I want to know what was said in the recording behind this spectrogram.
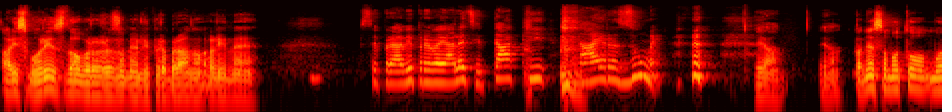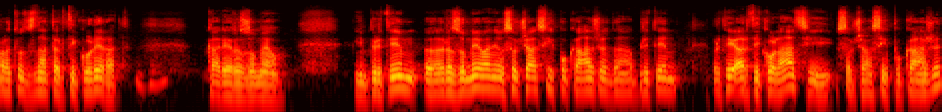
ali smo res dobro razumeli prebrano ali ne. Se pravi, prevajalec je ta, ki naj razume. ja, ja, pa ne samo to, mora tudi znati artikulirati, kar je razumel. In pri tem uh, razumevanju se včasih pokaže, da pri, tem, pri tej artikulaciji se včasih pokaže,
